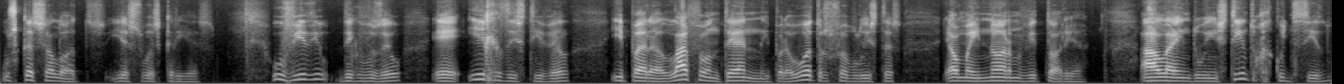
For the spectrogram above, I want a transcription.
os cachalotes e as suas crias. O vídeo, digo-vos eu, é irresistível e para La Fontaine e para outros fabulistas é uma enorme vitória além do instinto reconhecido,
